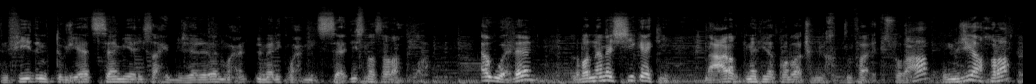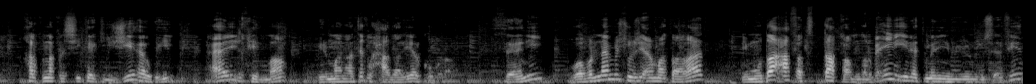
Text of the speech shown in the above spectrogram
تنفيذا للتوجيهات السامية لصاحب الجلالة الملك محمد السادس نصره الله. أولا البرنامج الشكاكي مع ربط مدينة مراكش بالخط الفائق السرعة ومن جهة أخرى خلق نقل شكاكي جهوي عالي الخدمة في المناطق الحضرية الكبرى. الثاني هو برنامج توزيع المطارات لمضاعفة الطاقة من 40 إلى 80 مليون مسافر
